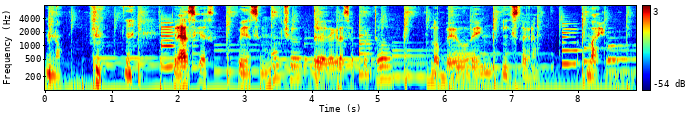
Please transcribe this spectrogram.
no. gracias, cuídense mucho, de verdad gracias por todo. Los veo en Instagram. Bye.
